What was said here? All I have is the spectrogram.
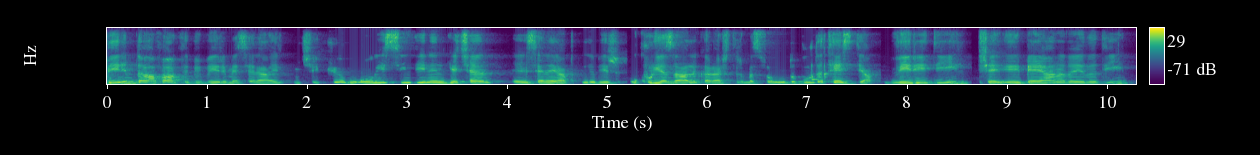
benim daha farklı bir veri mesela ilgimi çekiyor. Bu OECD'nin geçen e, sene yaptığı bir okur yazarlık araştırması oldu. Burada test yaptı. Veri değil şey e, beyana dayalı değil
